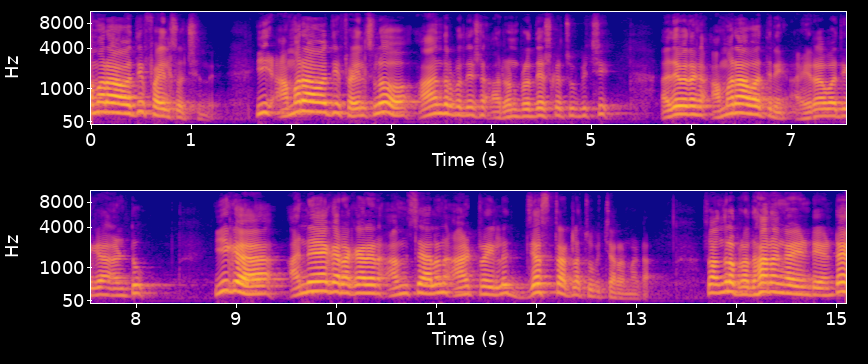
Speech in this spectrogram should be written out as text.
అమరావతి ఫైల్స్ వచ్చింది. ఈ అమరావతి ఫైల్స్లో ఆంధ్రప్రదేశ్ అరుణ్ ప్రదేశ్గా చూపించి అదేవిధంగా అమరావతిని ఐరావతిగా అంటూ ఇక అనేక రకాలైన అంశాలను ఆ ట్రైల్లో జస్ట్ అట్లా చూపించారనమాట సో అందులో ప్రధానంగా ఏంటి అంటే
